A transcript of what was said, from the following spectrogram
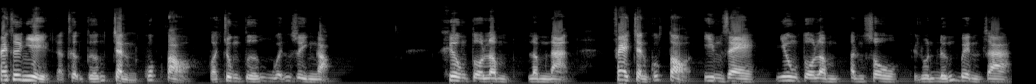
Phe thứ nhì là Thượng tướng Trần Quốc Tỏ và Trung tướng Nguyễn Duy Ngọc. Khi ông Tô Lâm lâm nạn Phe Trần Quốc Tỏ im re nhưng ông Tô Lâm ân xô thì luôn đứng bên ra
